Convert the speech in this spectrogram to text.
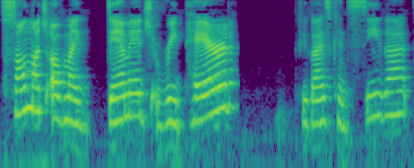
so much of my damage repaired. If you guys can see that.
